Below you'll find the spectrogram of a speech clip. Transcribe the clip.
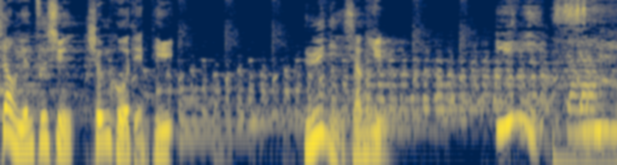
校园资讯、生活点滴，与你相遇，与你相遇。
